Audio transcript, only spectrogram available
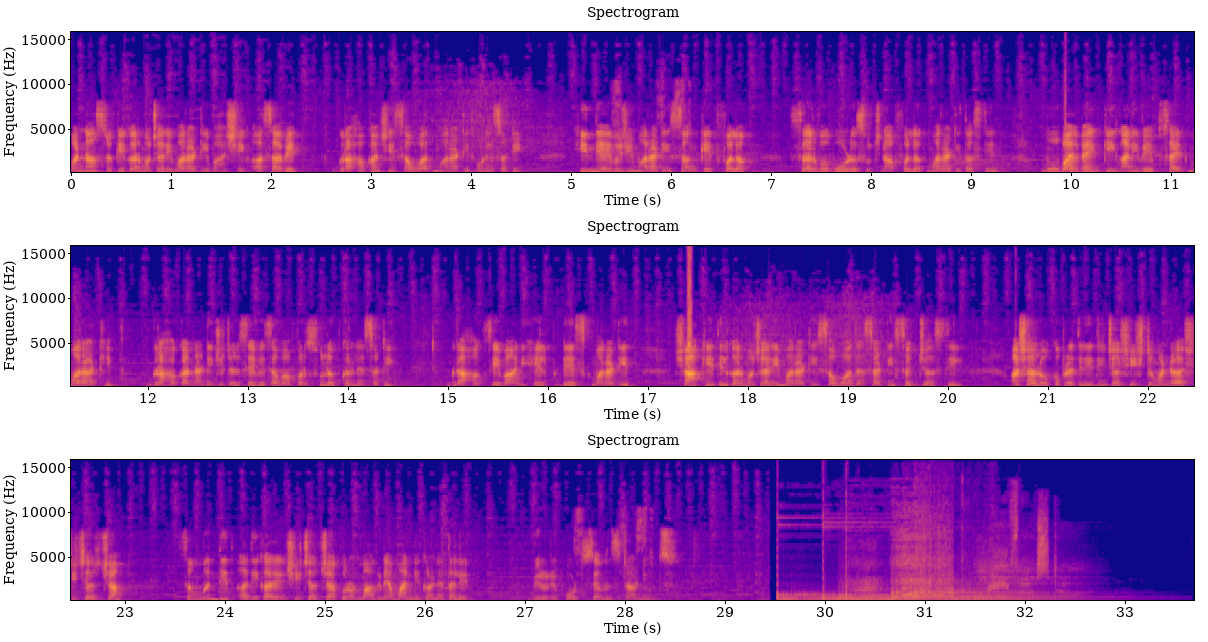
पन्नास टक्के कर्मचारी मराठी भाषिक असावेत ग्राहकांशी संवाद मराठीत होण्यासाठी. हिंदीऐवजी मराठी संकेत फलक सर्व बोर्ड सूचना फलक मराठीत असतील. मोबाईल बँकिंग आणि वेबसाईट मराठीत ग्राहकांना डिजिटल सेवेचा वापर सुलभ करण्यासाठी. ग्राहक सेवा आणि हेल्प डेस्क मराठीत शाखेतील कर्मचारी मराठी संवादासाठी सज्ज असतील. अशा लोकप्रतिनिधींच्या शिष्टमंडळाशी चर्चा संबंधित अधिकाऱ्यांशी चर्चा करून मागण्या मान्य करण्यात आल्या. Bureau report seven star news.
